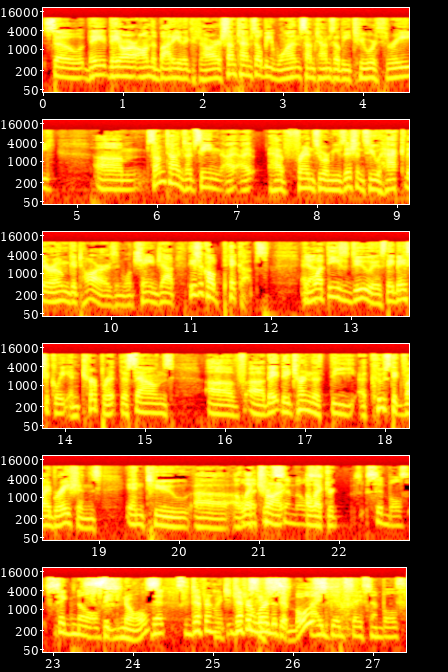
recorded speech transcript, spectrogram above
so they they are on the body of the guitar. Sometimes there'll be one, sometimes there'll be two or three. Um, sometimes I've seen I, I have friends who are musicians who hack their own guitars and will change out. These are called pickups, and Yeah. what these do is they basically interpret the sounds of uh, they they turn the the acoustic vibrations into uh, electronic symbols. electric Symbols, signals, Signals? That's a different different just say word. Symbols? I did say symbols.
